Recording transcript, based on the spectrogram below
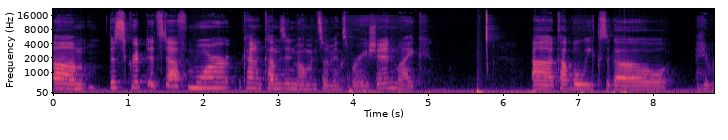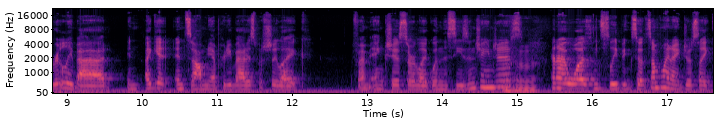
Um, the scripted stuff more kind of comes in moments of inspiration. Like a couple weeks ago, I had really bad, and I get insomnia pretty bad, especially like if I'm anxious or like when the season changes, Mm-hmm. and I wasn't sleeping. So at some point, I just like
